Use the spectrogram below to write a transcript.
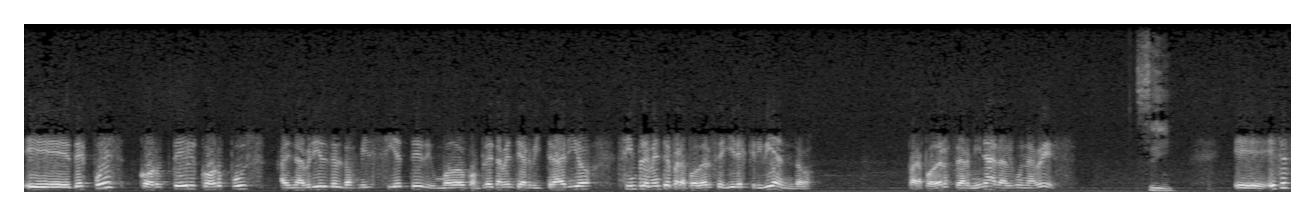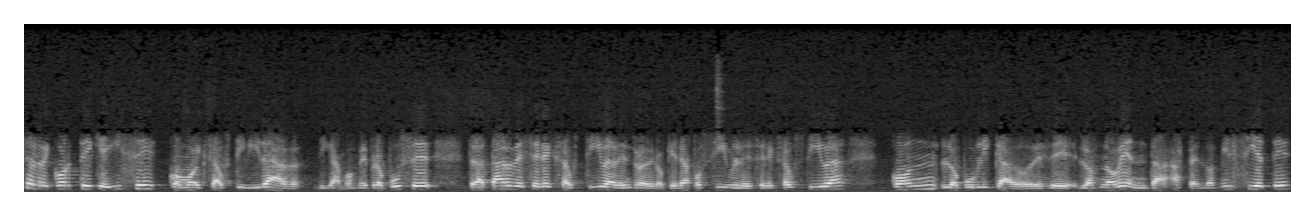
Eh, después corté el corpus en abril del 2007 de un modo completamente arbitrario, simplemente para poder seguir escribiendo, para poder terminar alguna vez. Sí. Eh, ese es el recorte que hice como exhaustividad, digamos. Me propuse tratar de ser exhaustiva dentro de lo que era posible ser exhaustiva con lo publicado desde los 90 hasta el 2007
